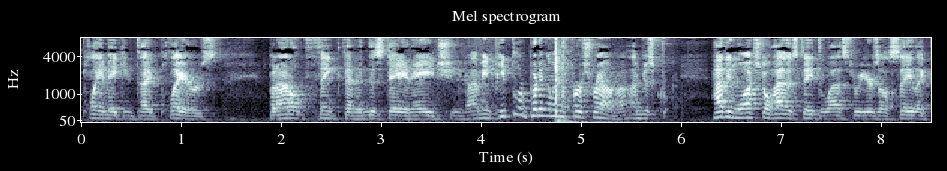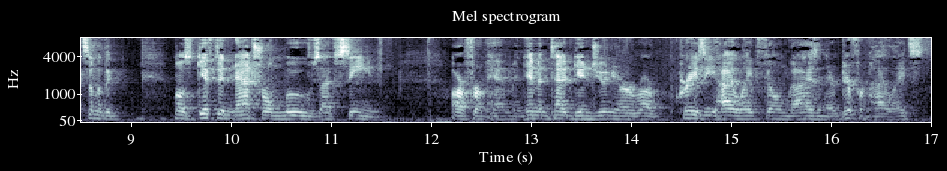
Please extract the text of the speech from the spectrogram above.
playmaking type players, but I don't think that in this day and age, you know, I mean, people are putting them in the first round. I'm just having watched Ohio State the last three years. I'll say like some of the most gifted natural moves I've seen are from him, and him and Ted Ginn Jr. are crazy highlight film guys, and they're different highlights.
